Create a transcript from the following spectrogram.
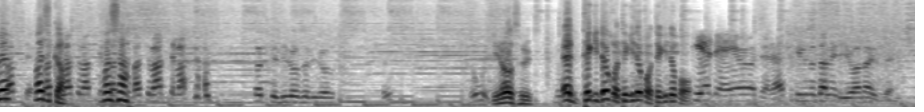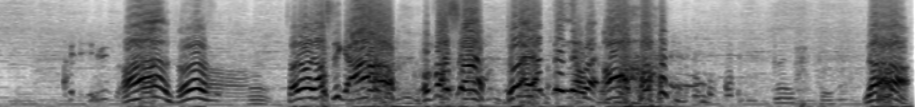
え待ってマジか待って待っておばさん待って待って待って待って待ってリロードリロードえどこ行ったリロードする。え、敵どこ敵どこ敵どこ嫌だよじゃラッシングのために言わないであああそれは、あうん。それはラスティックああおばさんどないやってんねんお前。ああナイス。なあ。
